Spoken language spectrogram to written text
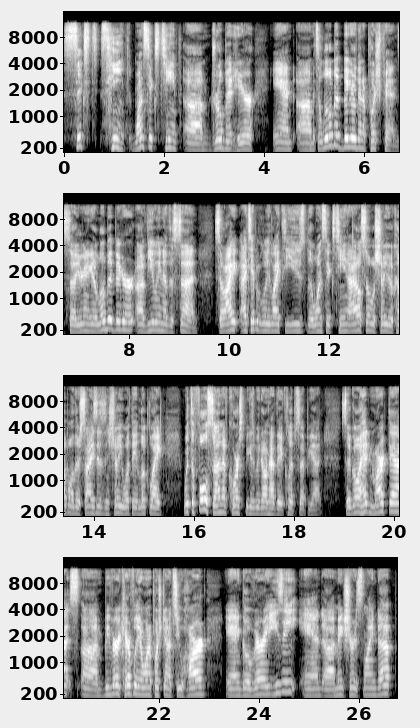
16th, 1 16th um, drill bit here. And um, it's a little bit bigger than a push pin. So you're going to get a little bit bigger uh, viewing of the sun. So I, I typically like to use the 116. I also will show you a couple other sizes and show you what they look like with the full sun, of course, because we don't have the eclipse up yet. So go ahead and mark that. Um, be very careful. You don't want to push down too hard and go very easy and uh, make sure it's lined up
